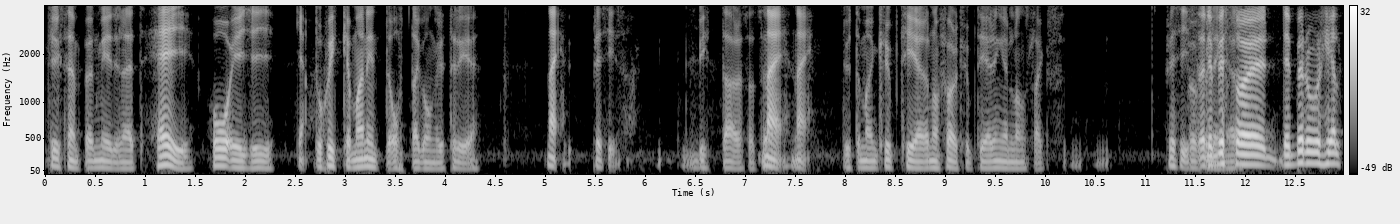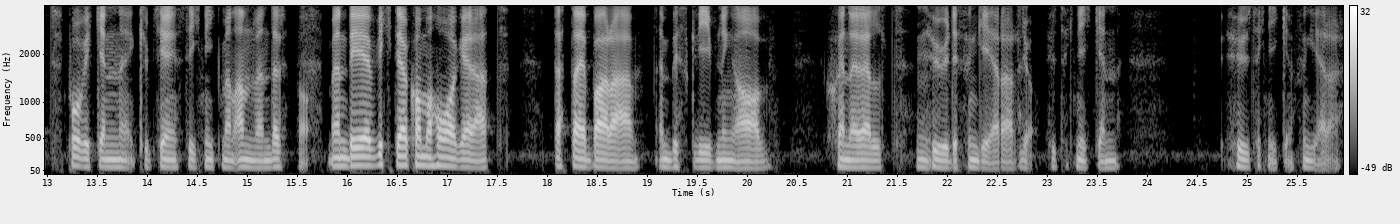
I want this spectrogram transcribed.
till exempel meddelandet Hej, HEJ. Ja. Då skickar man inte åtta gånger tre Precis. bitar så att säga. Nej, nej. Utan man krypterar någon förkryptering eller någon slags... Precis, och det, består, det beror helt på vilken krypteringsteknik man använder. Ja. Men det viktiga att komma ihåg är att detta är bara en beskrivning av generellt Mm. hur det fungerar, Ja. hur, tekniken, hur tekniken fungerar.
